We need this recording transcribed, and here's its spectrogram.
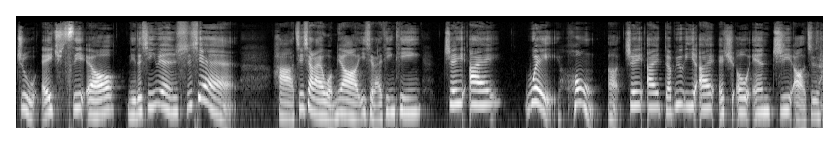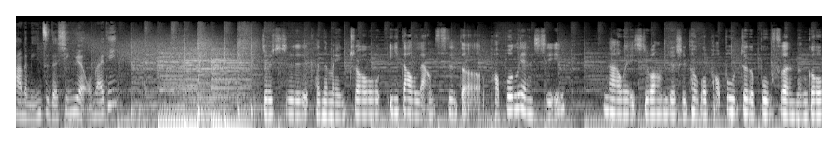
祝 HCL 你的心愿实现。好，接下来我们要一起来听听 JI Wei Hong 啊，J I W E I H O N G 啊，这是他的名字的心愿。我们来听，就是可能每周一到两次的跑步练习。那我也希望，就是透过跑步这个部分，能够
